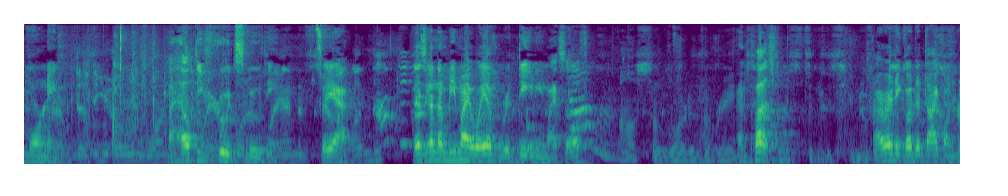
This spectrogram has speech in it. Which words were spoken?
morning. Does he own one A healthy square fruit smoothie. So yeah. That's gonna be my way of redeeming myself. Also, Lord of the Rings. And plus, exists in this universe. I already go to Taekwondo,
